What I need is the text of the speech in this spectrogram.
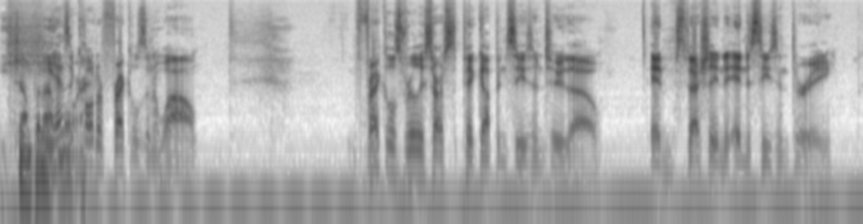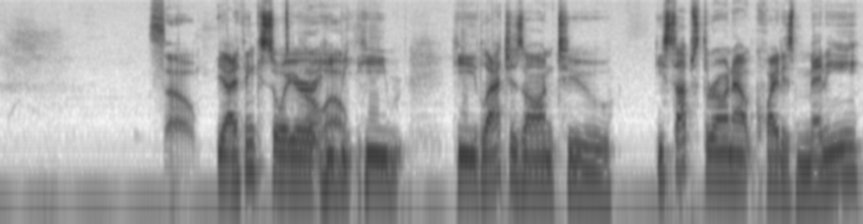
jumping he up hasn't more. called her Freckles in a while. Freckles really starts to pick up in season two, though, and especially into, into season three. So Yeah, I think Sawyer Oh, well. he he he latches on to he stops throwing out quite as many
